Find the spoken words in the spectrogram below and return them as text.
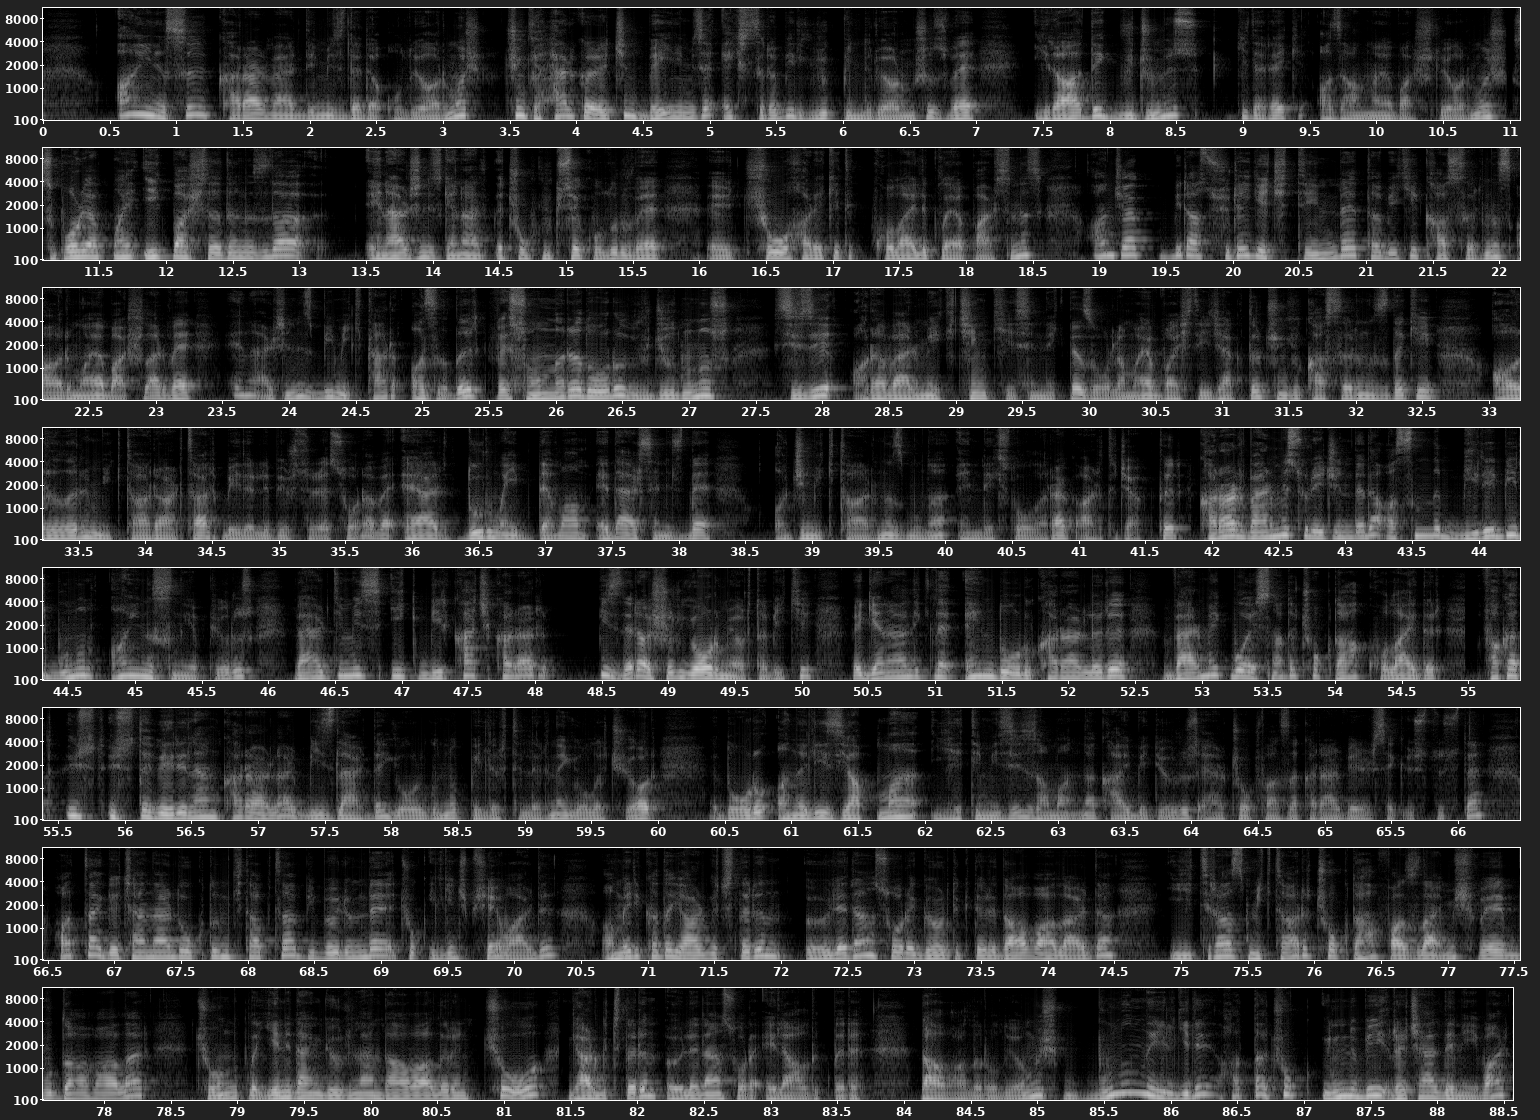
Aynısı karar verdiğimizde de oluyormuş. Çünkü her karar için beynimize ekstra bir yük bindiriyormuşuz ve irade gücümüz giderek azalmaya başlıyormuş. Spor yapmaya ilk başladığınızda enerjiniz genellikle çok yüksek olur ve e, çoğu hareketi kolaylıkla yaparsınız. Ancak biraz süre geçtiğinde tabii ki kaslarınız ağrımaya başlar ve enerjiniz bir miktar azalır ve sonlara doğru vücudunuz sizi ara vermek için kesinlikle zorlamaya başlayacaktır. Çünkü kaslarınızdaki ağrıların miktarı artar belirli bir süre sonra ve eğer durmayıp devam ederseniz de acı miktarınız buna endeksli olarak artacaktır. Karar verme sürecinde de aslında birebir bunun aynısını yapıyoruz. Verdiğimiz ilk birkaç karar bizleri aşırı yormuyor tabii ki ve genellikle en doğru kararları vermek bu esnada çok daha kolaydır. Fakat üst üste verilen kararlar bizlerde yorgunluk belirtilerine yol açıyor. Doğru analiz yapma yetimizi zamanla kaybediyoruz eğer çok fazla karar verirsek üst üste. Hatta geçenlerde okuduğum kitapta bir bölümde çok ilginç bir şey vardı. Amerika'da yargıçların öğleden sonra gördükleri davalarda itiraz miktarı çok daha fazlaymış ve bu davalar çoğunlukla yeniden görülen davaların çoğu yargıçların öğleden sonra ele aldıkları davalar oluyormuş. Bununla ilgili hatta çok ünlü bir reçel deneyi var.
